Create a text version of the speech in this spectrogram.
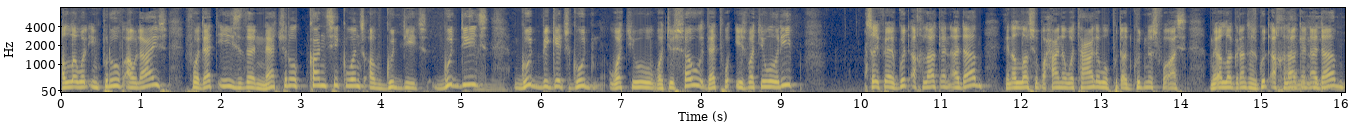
Allah will improve our lives. For that is the natural consequence of good deeds. Good deeds, good begets good. What you, what you sow, that is what you will reap. So if we have good akhlaq and adab, then Allah subhanahu wa ta'ala will put out goodness for us. May Allah grant us good akhlaq and adab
